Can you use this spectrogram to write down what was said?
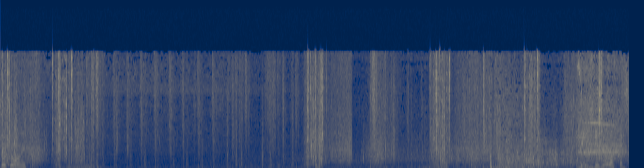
dogioni. Sì, io l'ho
